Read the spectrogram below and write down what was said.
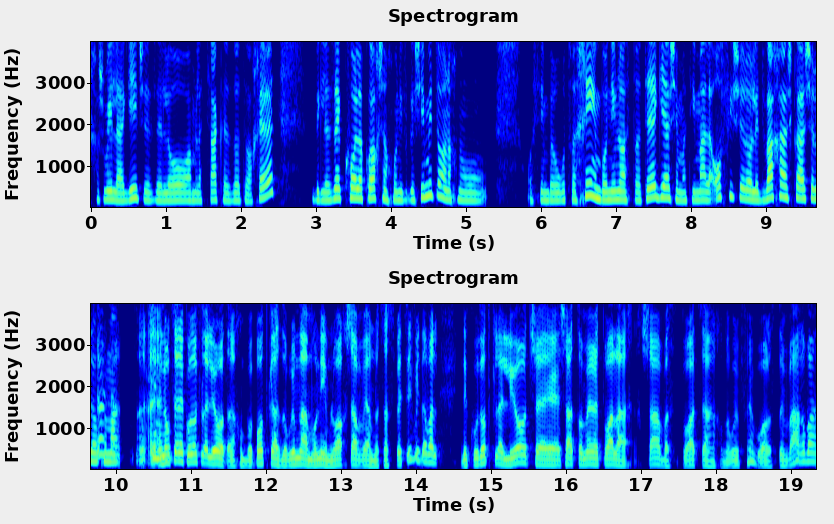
חשוב לי להגיד שזה לא המלצה כזאת או אחרת. בגלל זה כל לקוח שאנחנו נפגשים איתו, אנחנו עושים ברור צרכים, בונים לו אסטרטגיה שמתאימה לאופי שלו, לטווח ההשקעה שלו, כן, כלומר... כן. אני, אני רוצה נקודות כלליות, אנחנו בפודקאסט מדברים להמונים, לא עכשיו המלצה ספציפית, אבל נקודות כלליות ש, שאת אומרת, וואלה, עכשיו בסיטואציה, אנחנו מדברים פברואר 24,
